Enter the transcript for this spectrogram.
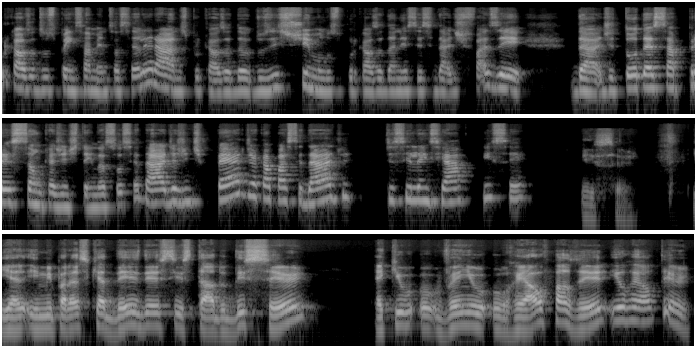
por causa dos pensamentos acelerados, por causa do, dos estímulos, por causa da necessidade de fazer, da, de toda essa pressão que a gente tem da sociedade, a gente perde a capacidade de silenciar e ser. E ser. E, é, e me parece que é desde esse estado de ser é que vem o, o, real fazer e o real ter.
